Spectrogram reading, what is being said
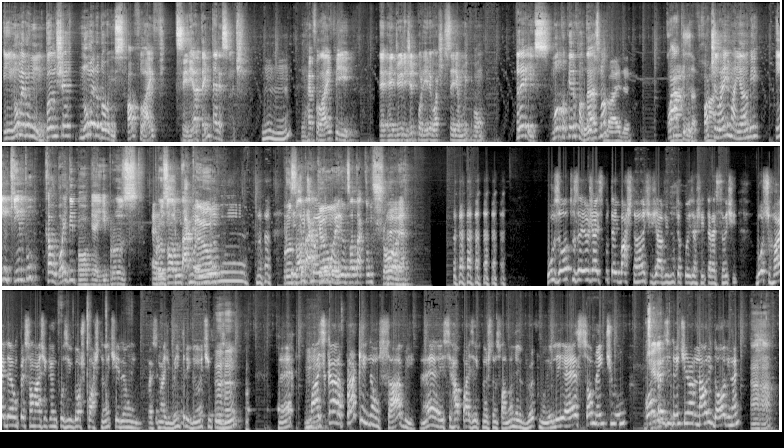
em número 1, um, Punisher, número 2, Half-Life, que seria até interessante. Uhum. Um Half-Life é, é dirigido por ele, eu acho que seria muito bom. 3, Motoqueiro Fantasma. Ghost Rider. 4, Massa, Hotline Miami. E em quinto, Cowboy Bebop aí pros, É, pros otacão. aí Pros otacão aí, os otacão chora. Os outros aí eu já escutei bastante, já vi muita coisa, achei interessante. Ghost Rider é um personagem que eu, inclusive, gosto bastante. Ele é um personagem bem intrigante, inclusive. Uhum. né? Mas, cara, pra quem não sabe, né, esse rapaz aí que nós estamos falando, Druckmann, ele é somente o co-presidente da Naughty Dog, né? Aham.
